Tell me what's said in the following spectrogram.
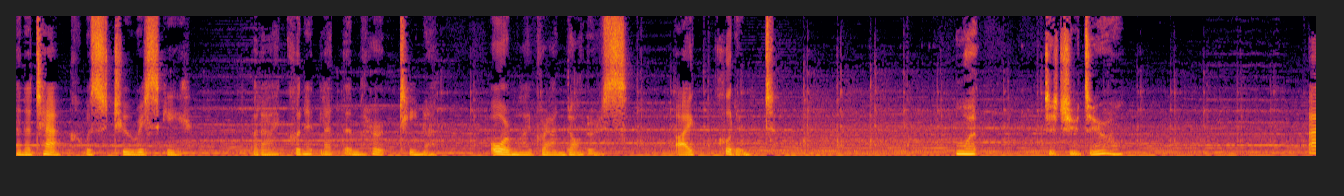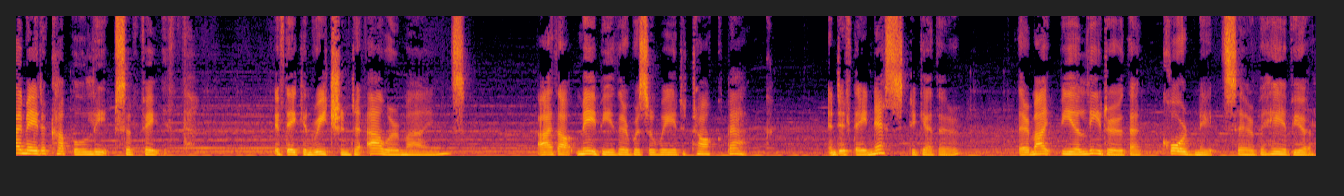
An attack was too risky, but I couldn't let them hurt Tina or my granddaughters. I couldn't. What did you do? I made a couple leaps of faith. If they can reach into our minds, I thought maybe there was a way to talk back. And if they nest together, there might be a leader that coordinates their behavior.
